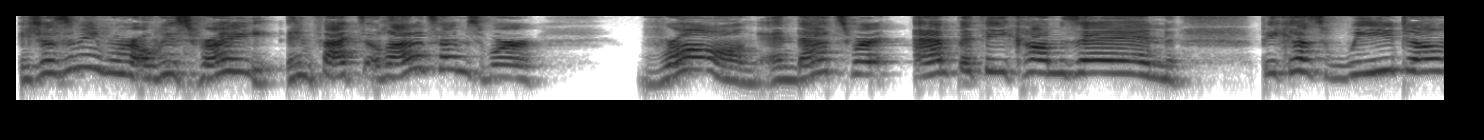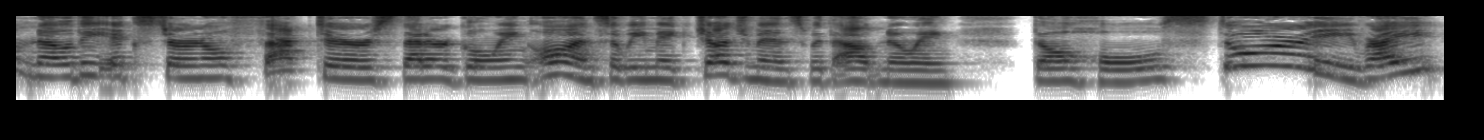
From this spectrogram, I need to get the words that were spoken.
it doesn't mean we're always right. In fact, a lot of times we're wrong. And that's where empathy comes in because we don't know the external factors that are going on. So we make judgments without knowing the whole story, right?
